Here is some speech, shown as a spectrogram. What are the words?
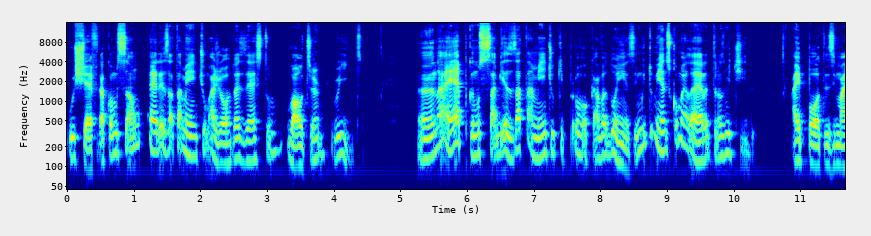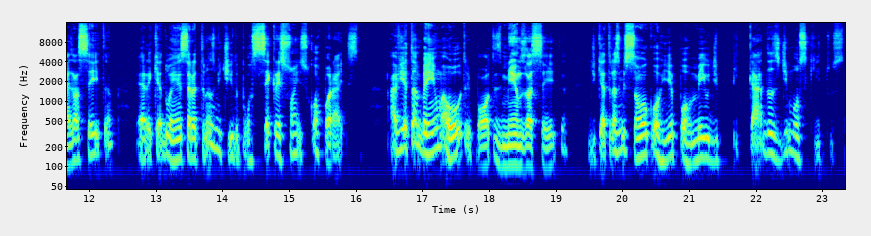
O chefe da comissão era exatamente o major do exército Walter Reed. Ah, na época, não se sabia exatamente o que provocava a doença, e muito menos como ela era transmitida. A hipótese mais aceita era que a doença era transmitida por secreções corporais. Havia também uma outra hipótese, menos aceita, de que a transmissão ocorria por meio de picadas de mosquitos.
